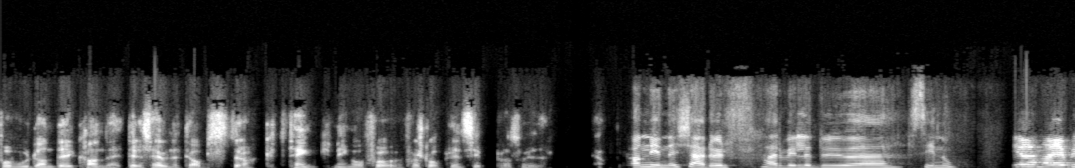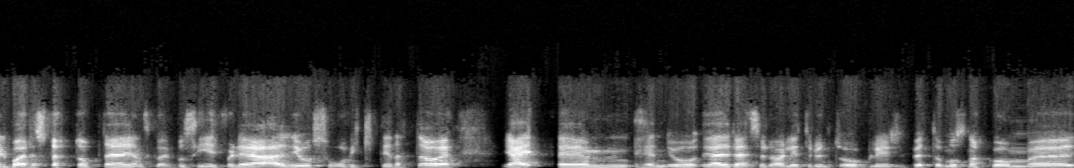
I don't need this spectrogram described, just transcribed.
for hvordan kan, deres evne til abstrakt tenkning og for, forstå prinsipper osv. Ja. ja, Nine Kierulf, her ville du eh, si noe? Ja, nei, Jeg vil bare støtte opp det Jens Garbo sier, for det er jo så viktig dette. og Jeg, um, jo, jeg reiser da litt rundt og blir bedt om å snakke om uh,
